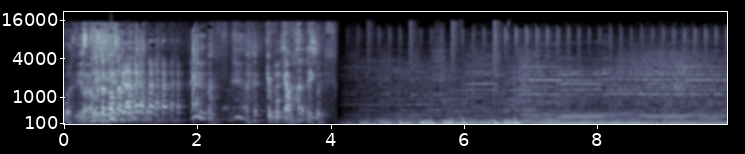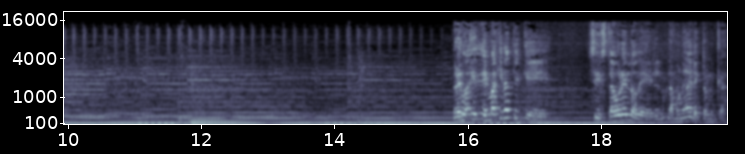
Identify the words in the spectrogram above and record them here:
Pues con nosotros vamos a hablar de eso. güey. Qué poca madre, güey. Pero ima- imagínate que se instaure lo de la moneda electrónica.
